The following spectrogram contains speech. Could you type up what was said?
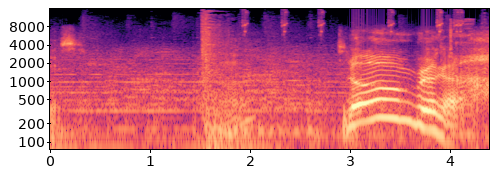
CCs. Stormbringer.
